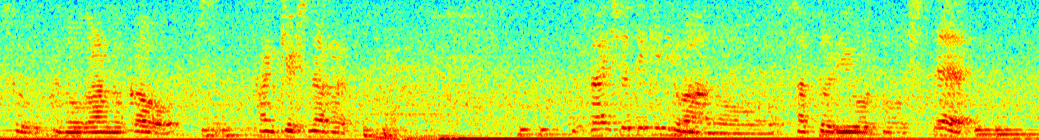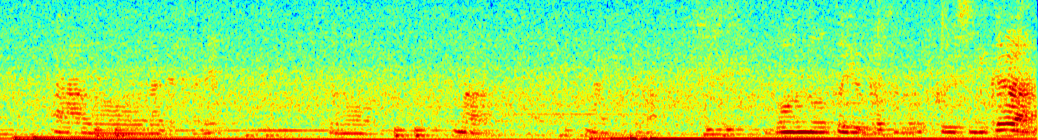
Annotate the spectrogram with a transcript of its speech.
そういう苦悩があるのかを探求しながらですねで最終的にはあの悟りを通してあの何ですかねまあ何ですか煩悩というかその苦しみから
